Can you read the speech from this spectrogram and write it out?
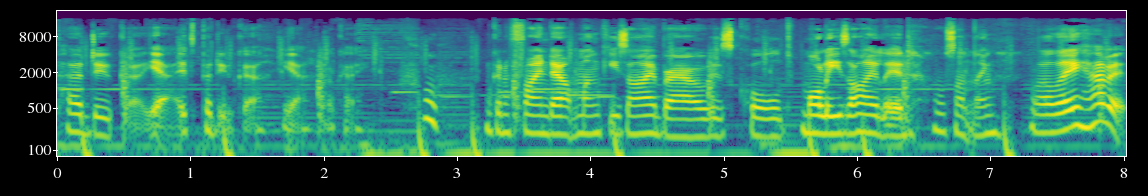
Paducah. Yeah, it's Paducah. Yeah. Okay. Whew. I'm gonna find out Monkey's eyebrow is called Molly's eyelid or something. Well, there you have it.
